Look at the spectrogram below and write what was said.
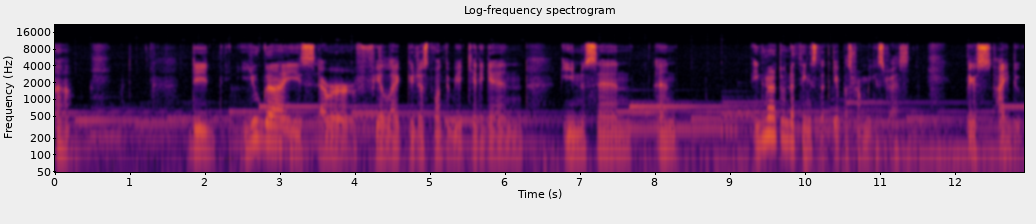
Did you guys ever feel like you just want to be a kid again, innocent, and ignorant of the things that keep us from being stressed? Because I do.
